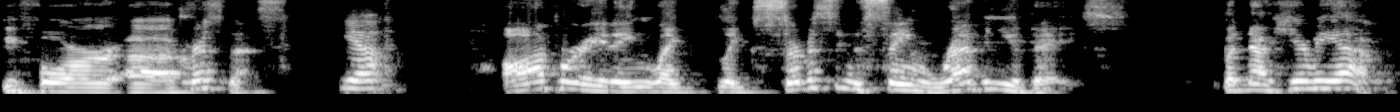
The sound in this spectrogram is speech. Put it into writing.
before uh, Christmas. Yeah. Operating like like servicing the same revenue base. But now hear me out.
